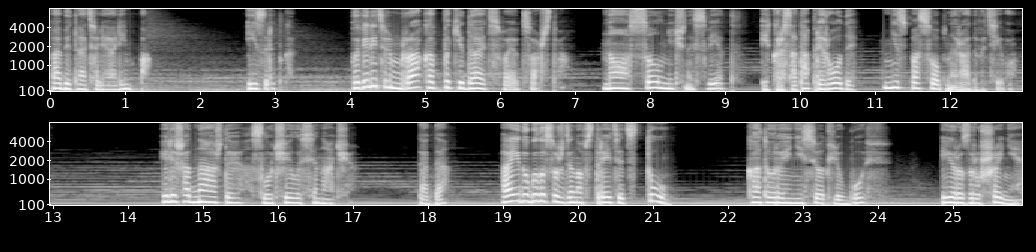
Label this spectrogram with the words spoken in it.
обитателей Олимпа. Изредка повелитель мрака покидает свое царство, но солнечный свет и красота природы не способны радовать его. И лишь однажды случилось иначе. Тогда – Аиду было суждено встретить ту, которая несет любовь и разрушение,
